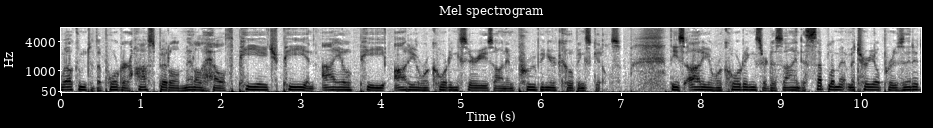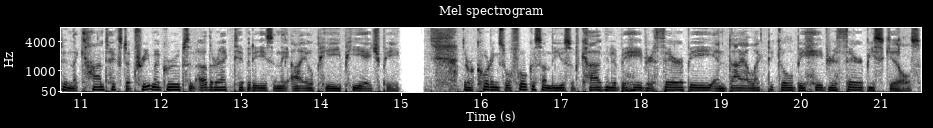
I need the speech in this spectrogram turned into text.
Welcome to the Porter Hospital Mental Health PHP and IOP audio recording series on improving your coping skills. These audio recordings are designed to supplement material presented in the context of treatment groups and other activities in the IOP PHP. The recordings will focus on the use of cognitive behavior therapy and dialectical behavior therapy skills,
